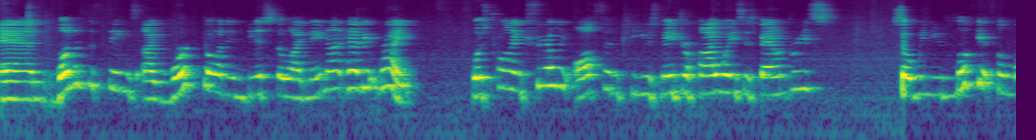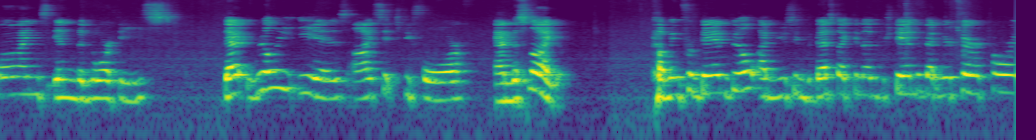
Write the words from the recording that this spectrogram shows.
And one of the things I worked on in this, though I may not have it right, was trying fairly often to use major highways as boundaries. So when you look at the lines in the Northeast, that really is I 64 and the Snyder. Coming from Danville, I'm using the best I can understand about your territory.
